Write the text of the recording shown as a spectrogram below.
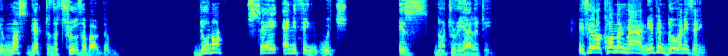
you must get to the truth about them. Do not say anything which is not reality. If you're a common man, you can do anything.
